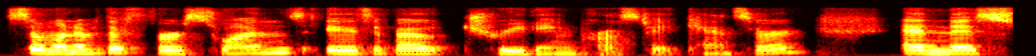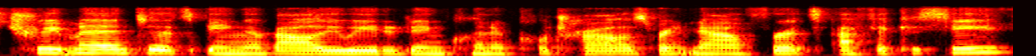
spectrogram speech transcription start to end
So one of the first ones is about treating prostate cancer. And this treatment that's being evaluated in clinical trials right now for its efficacy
